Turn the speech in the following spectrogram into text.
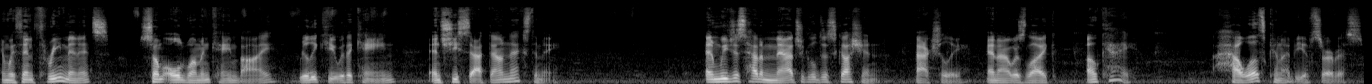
And within three minutes, some old woman came by, really cute with a cane, and she sat down next to me. And we just had a magical discussion, actually. And I was like, okay, how else can I be of service?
